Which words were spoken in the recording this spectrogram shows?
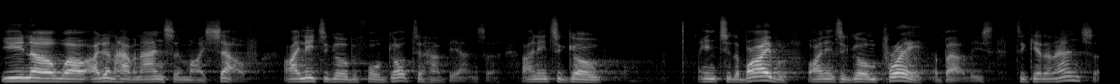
you know, well, I don't have an answer myself. I need to go before God to have the answer. I need to go into the Bible, or I need to go and pray about these to get an answer.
